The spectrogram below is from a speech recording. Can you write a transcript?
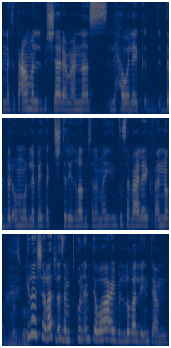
إنك تتعامل بالشارع مع الناس اللي حواليك تدبر أمور لبيتك تشتري أغراض مثلا ما ينتصب عليك فإنه مزبوط. كل هالشغلات لازم تكون أنت واعي باللغة اللي أنت عم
